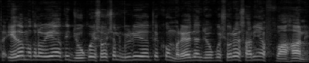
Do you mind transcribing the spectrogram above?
ਤਾਂ ਇਹਦਾ ਮਤਲਬ ਇਹ ਆ ਕਿ ਜੋ ਕੋਈ ਸੋਸ਼ਲ ਮੀਡੀਆ ਤੇ ਘੁੰਮ ਰਿਹਾ ਜਾਂ ਜੋ ਕੁਝ ਹੋ ਰਿਹਾ, ਸਾਰੀਆਂ ਅਫਵਾਹਾਂ ਨੇ।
